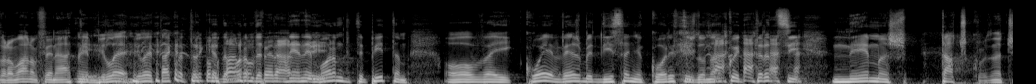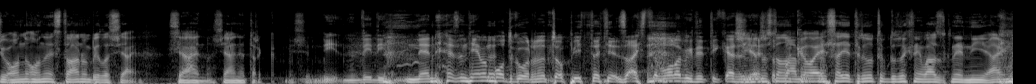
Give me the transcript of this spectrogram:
Romano Fenati. Ne, bila je, bila je takva trka da moram da, Fenati. ne, ne, moram da te pitam ovaj, koje vežbe disanja koristiš da onakoj trci nemaš tačku. Znači, ono, ono je stvarno bilo sjajno. Sjajno, sjajna trka. Mislim. Vidi, ne, ne znam, nemam odgovor na to pitanje, zaista vola bih da ti kažem nešto pametno. Jednostavno kao, je, sad je trenutak da udahne vazduh, ne, nije, ajmo.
